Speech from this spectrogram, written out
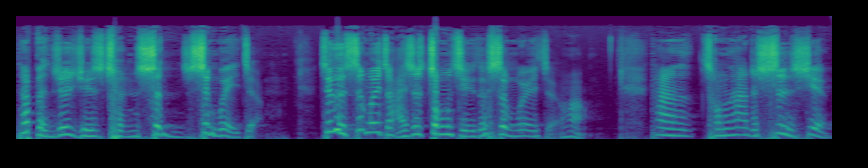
他本身就已经是成圣圣位者，这个圣位者还是终结的圣位者哈。他从他的视线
